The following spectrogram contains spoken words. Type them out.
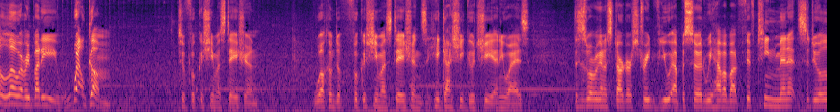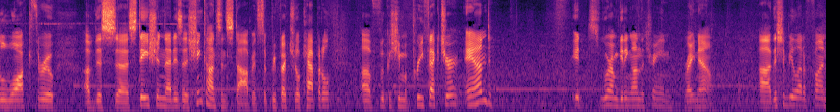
Hello, everybody. Welcome to Fukushima Station. Welcome to Fukushima Station's Higashiguchi, anyways. This is where we're going to start our street view episode. We have about 15 minutes to do a little walkthrough of this uh, station that is a Shinkansen stop. It's the prefectural capital of Fukushima Prefecture, and it's where I'm getting on the train right now. Uh, this should be a lot of fun.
